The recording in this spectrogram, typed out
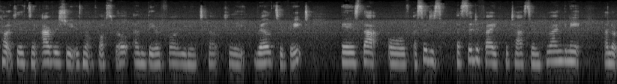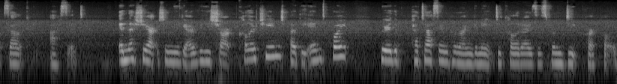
calculating average rate is not possible and therefore we need to calculate relative rate is that of acidified potassium permanganate and oxalic acid. In this reaction you get a really sharp colour change at the end point where the potassium permanganate decolorises from deep purple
